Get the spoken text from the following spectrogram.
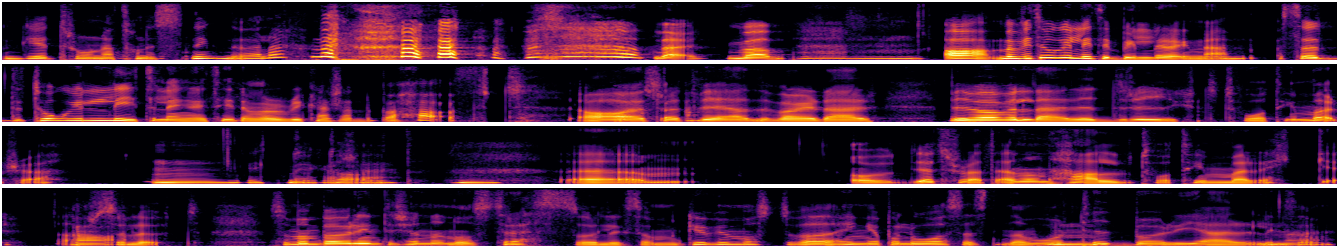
gud tror hon att hon är snygg nu eller? Nej, men... Ja, men vi tog ju lite bilder innan. Så det tog ju lite längre tid än vad vi kanske hade behövt. Ja, jag tror att vi hade varit där. Vi var väl där i drygt två timmar tror jag. Mm, lite mer kanske. Totalt. Mm. Ehm, och jag tror att en och en halv, två timmar räcker. Ja. Absolut. Så man behöver inte känna någon stress och liksom, gud vi måste vara, hänga på låset när vår Mm. tid börjar. Liksom. Nej.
